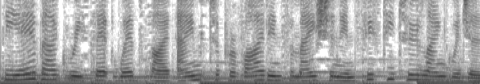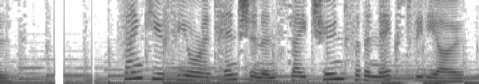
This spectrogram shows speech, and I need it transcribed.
The Airbag Reset website aims to provide information in 52 languages. Thank you for your attention and stay tuned for the next video.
